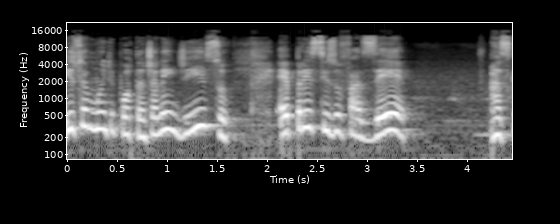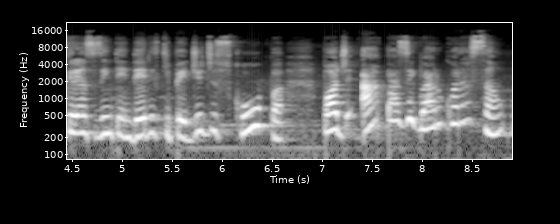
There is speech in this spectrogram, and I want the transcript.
Isso é muito importante. Além disso, é preciso fazer as crianças entenderem que pedir desculpa pode apaziguar o coração.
